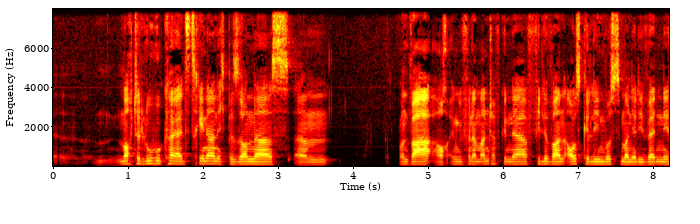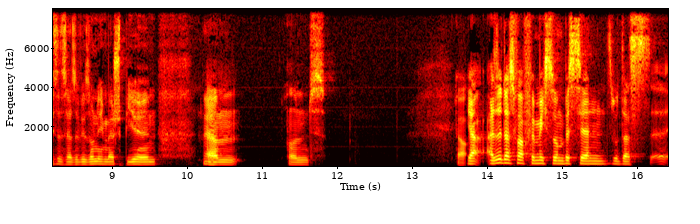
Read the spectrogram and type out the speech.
äh, mochte Luhukai als Trainer nicht besonders ähm, und war auch irgendwie von der Mannschaft genervt. Viele waren ausgeliehen, wusste man ja, die werden nächstes Jahr sowieso nicht mehr spielen. Ja. Ähm, und Ja, also das war für mich so ein bisschen so das äh,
